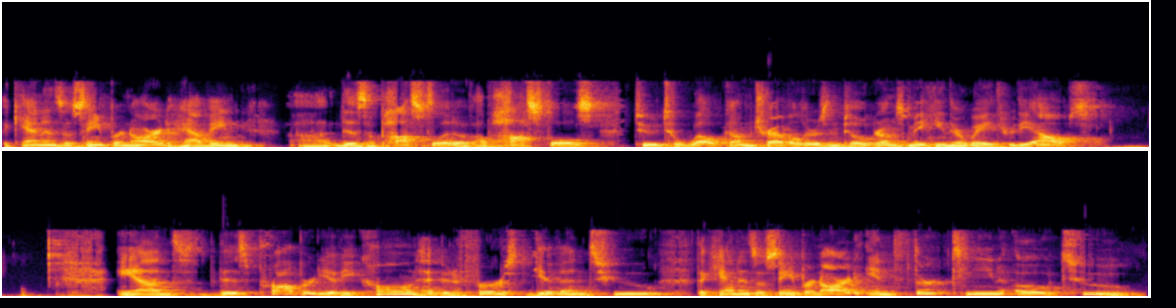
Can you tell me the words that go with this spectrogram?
the canons of St. Bernard having uh, this apostolate of, of hostels to, to welcome travelers and pilgrims making their way through the Alps. And this property of Écône had been first given to the canons of St. Bernard in 1302.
